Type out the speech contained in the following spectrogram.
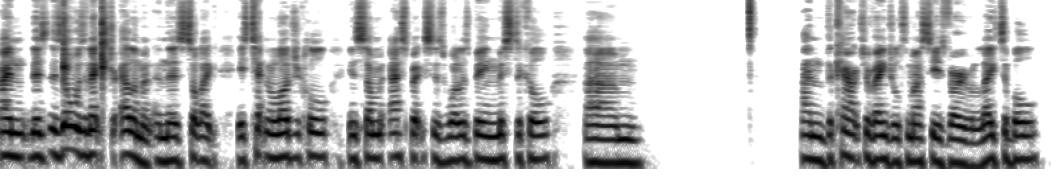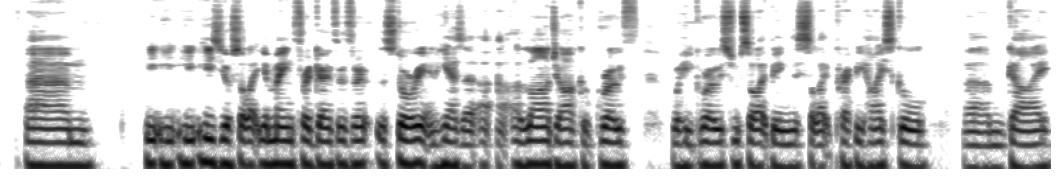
and there's there's always an extra element, and there's sort like it's technological in some aspects as well as being mystical. Um, and the character of Angel Tomasi is very relatable. Um, he, he he's your sort of like your main thread going through the story, and he has a, a, a large arc of growth where he grows from sort of like being this sort of like preppy high school um, guy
